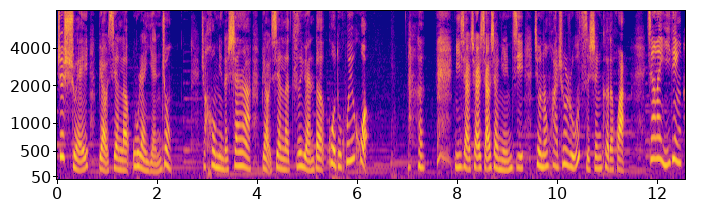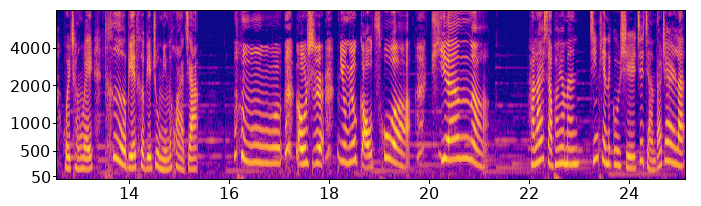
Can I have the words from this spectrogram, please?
这水表现了污染严重；这后面的山啊，表现了资源的过度挥霍。米小圈小小年纪就能画出如此深刻的画，将来一定会成为特别特别著名的画家。老师，你有没有搞错啊？天哪！好啦，小朋友们，今天的故事就讲到这儿了。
